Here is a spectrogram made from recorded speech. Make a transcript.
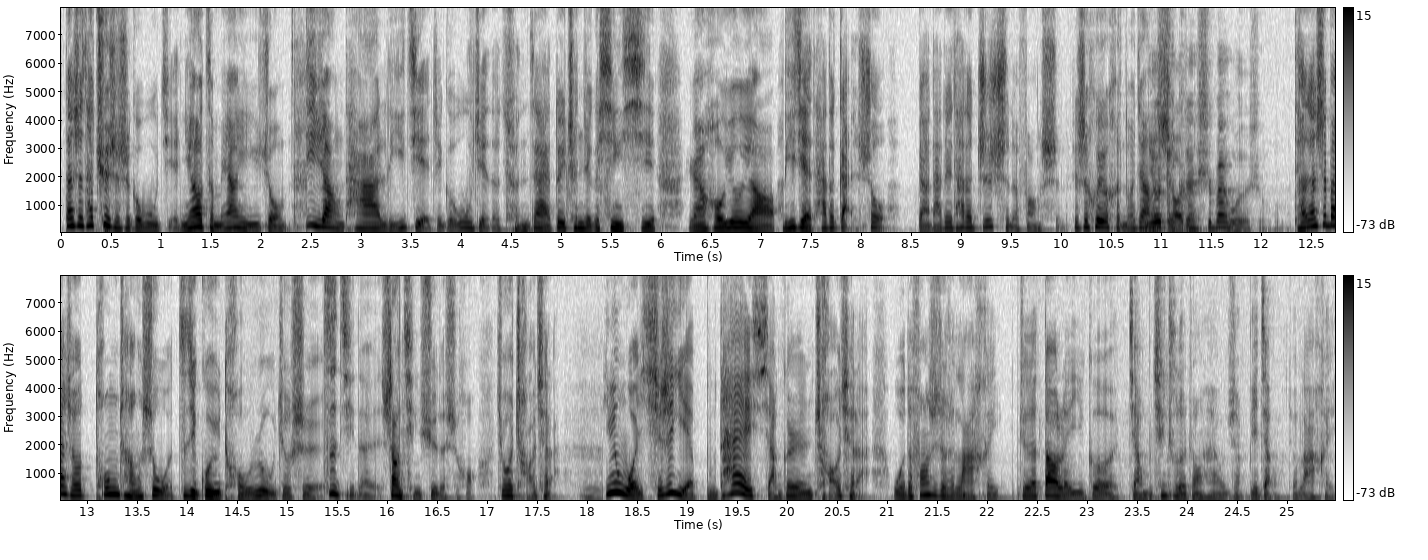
但是他确实是个误解。你要怎么样以一种既让他理解这个误解的存在，对称这个信息，然后又要理解他的感受，表达对他的支持的方式，就是会有很多这样你有挑战失败过的时候吗？挑战失败的时候，通常是我自己过于投入，就是自己的上情绪的时候，就会吵起来。因为我其实也不太想跟人吵起来，我的方式就是拉黑。觉得到了一个讲不清楚的状态，我就想别讲了，就拉黑。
